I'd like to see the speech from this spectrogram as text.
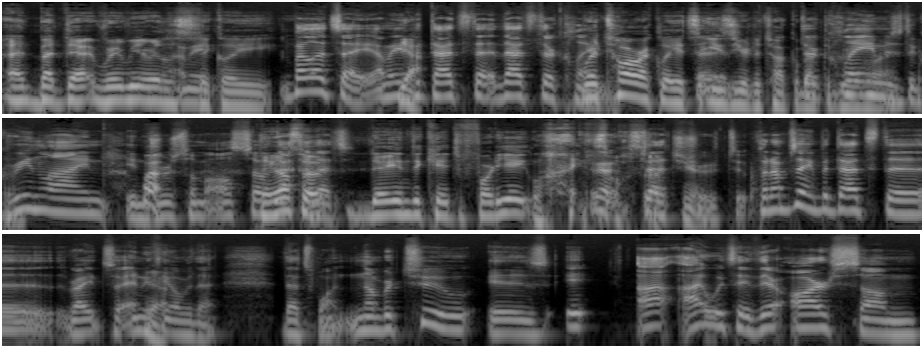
and, but re- realistically, But let's say, I mean, Yeah. but that's the, that's their claim. rhetorically, it's easier to talk about the claim green line. is the green line in Well, Jerusalem. Also, They also that's they indicate the forty-eight lines. yeah, also, that's true too. But I'm saying, but that's the right. So anything Yeah. over that, that's one. Number two is it. I, I would say there are some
